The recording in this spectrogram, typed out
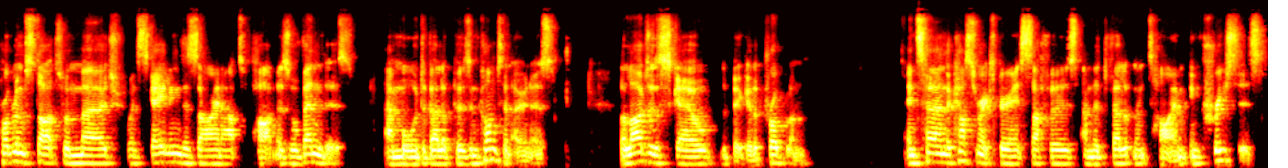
problems start to emerge when scaling design out to partners or vendors and more developers and content owners. The larger the scale, the bigger the problem. In turn, the customer experience suffers and the development time increases.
